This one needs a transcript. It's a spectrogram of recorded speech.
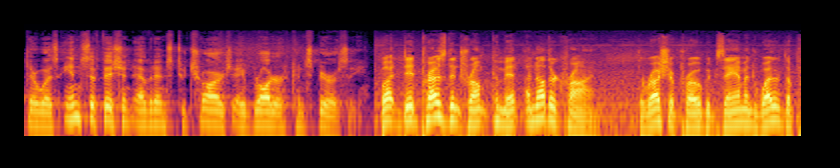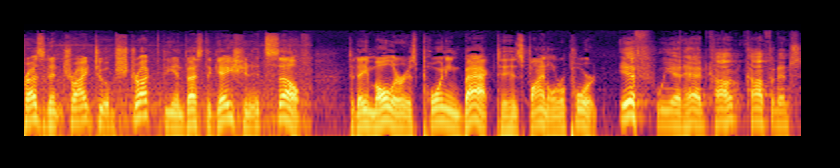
There was insufficient evidence to charge a broader conspiracy. But did President Trump commit another crime? The Russia probe examined whether the president tried to obstruct the investigation itself. Today, Mueller is pointing back to his final report. If we had had confidence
